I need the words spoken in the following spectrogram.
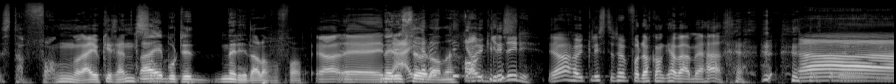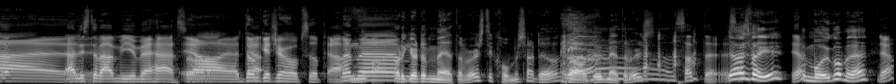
Stavanger? Jeg er jo ikke rens. Nei, borti nedi der, da, for faen. Ja, eh, Nedi nei, jeg vet Sørlandet. ikke. Jeg har jo ikke lyst, Agder. ja, jeg har jo ikke lyst til det, for da kan ikke jeg være med her. Jeg har lyst til å være mye med her. Så. ja, ja, Don't Ja. get your hopes up. Ja. Men Har du ikke hørt om Metaverse? Det kommer snart, det òg. Radio Metaverse. Ja, sant det. Ja, Sverige. Ja. Det må jo komme, det. Ja.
